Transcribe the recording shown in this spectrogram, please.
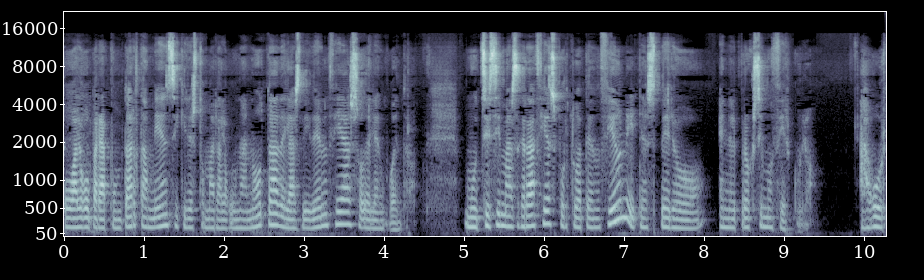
o algo para apuntar también si quieres tomar alguna nota de las vivencias o del encuentro. Muchísimas gracias por tu atención y te espero en el próximo círculo. Agur,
